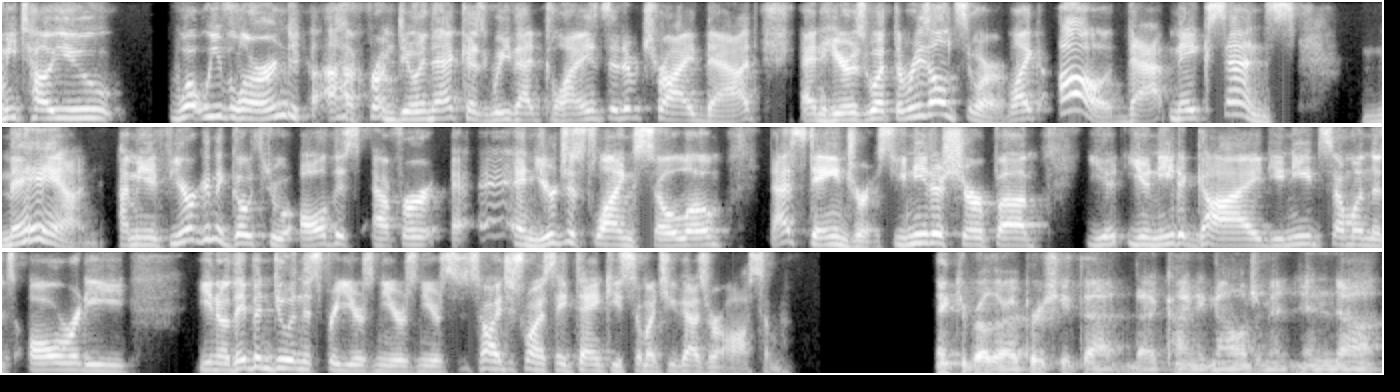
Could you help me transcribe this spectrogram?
me tell you what we've learned uh, from doing that because we've had clients that have tried that and here's what the results were. Like oh that makes sense. Man i mean if you're going to go through all this effort and you're just flying solo that's dangerous. You need a sherpa you, you need a guide you need someone that's already you know they've been doing this for years and years and years. So i just want to say thank you so much. You guys are awesome Thank you, brother. I appreciate that that kind acknowledgement. And uh,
